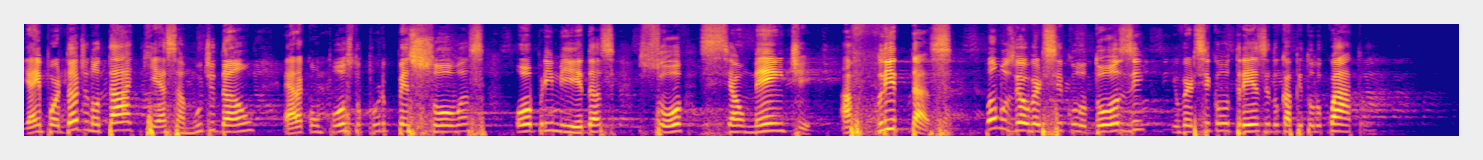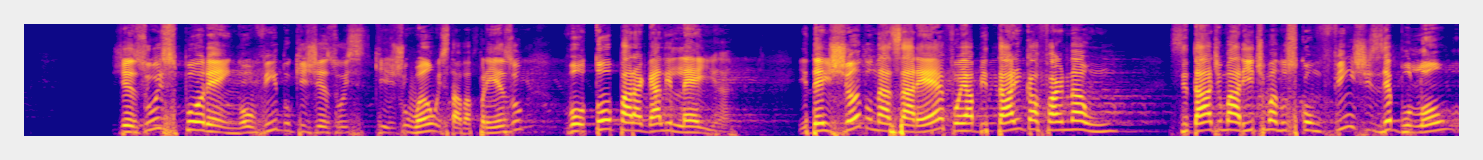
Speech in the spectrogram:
E é importante notar que essa multidão era composto por pessoas oprimidas, socialmente aflitas. Vamos ver o versículo 12 e o versículo 13 do capítulo 4. Jesus, porém, ouvindo que Jesus, que João estava preso, voltou para Galiléia e deixando Nazaré, foi habitar em Cafarnaum, cidade marítima nos confins de Zebulon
